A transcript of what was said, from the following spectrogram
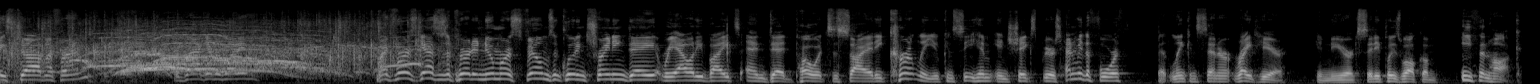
Nice job, my friend. We're back, everybody. My first guest has appeared in numerous films, including Training Day, Reality Bites, and Dead Poet Society. Currently, you can see him in Shakespeare's Henry IV at Lincoln Center right here in New York City. Please welcome Ethan Hawke.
